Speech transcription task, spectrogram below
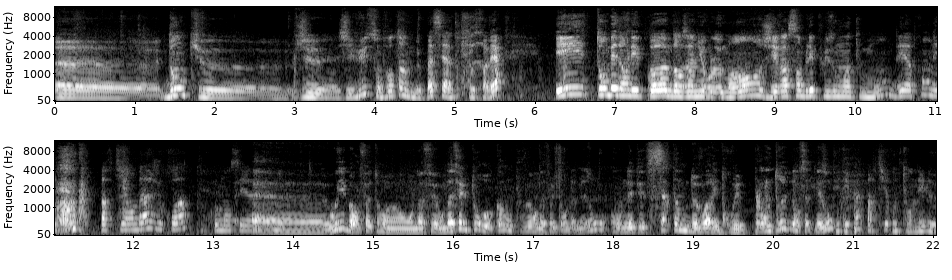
Euh, donc, euh, j'ai vu son fantôme me passer à- au travers et tomber dans les pommes, dans un hurlement. J'ai rassemblé plus ou moins tout le monde et après on était parti en bas, je crois, commencer à. Euh, oui, bah en fait, on, on a fait, on a fait le tour, quand on pouvait, on a fait le tour de la maison. On était certain de devoir y trouver plein de trucs dans cette maison. T'étais pas parti retourner le.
